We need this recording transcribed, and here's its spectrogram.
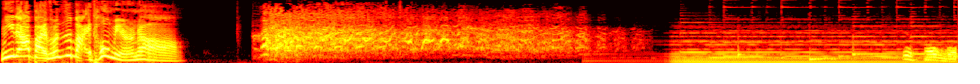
你俩百分之百透明的。至少我，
